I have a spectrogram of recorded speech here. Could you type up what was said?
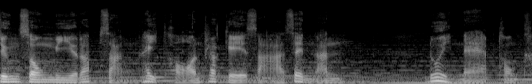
จึงทรงมีรับสั่งให้ถอนพระเกศาเส้นนั้น ด้วยแหนบทองค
